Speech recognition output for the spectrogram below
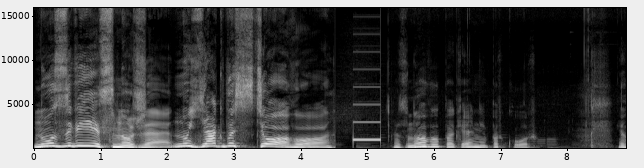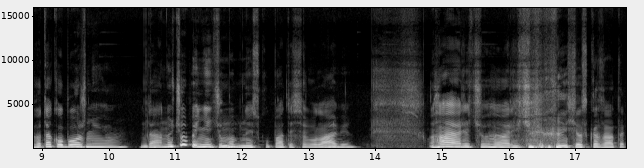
Ну, звісно же! Ну як без цього? Знову пекельний паркур. Його так обожнюю. Да? Ну чому б ні, чому б не скупатися в лаві? Гарячо, гарячо, що сказати.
